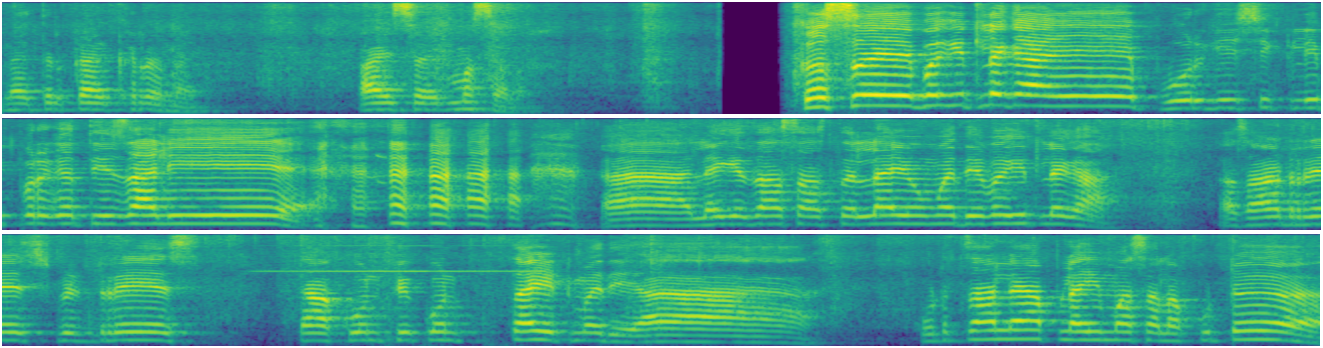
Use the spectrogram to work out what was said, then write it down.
नाहीतर काय खरं नाही. आय साहेब मसाला. कसं आहे? बघितलं काय पोरगी शिकली प्रगती झाली. हा लगेच असं असतं लाईव्हमध्ये बघितलं का? असा ड्रेस ड्रेस टाकून फिकून टाईटमध्ये. हा. कुठं चाललाय आपला ही मसाला? कुठं?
